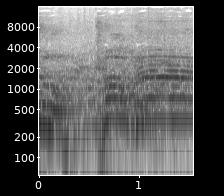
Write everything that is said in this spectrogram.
Come here.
